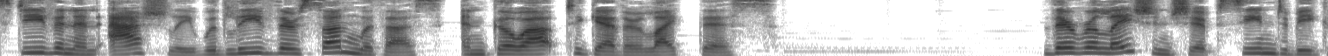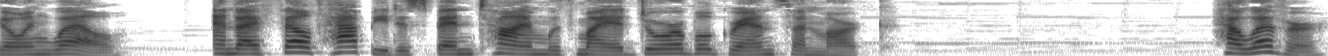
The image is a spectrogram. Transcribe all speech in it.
Stephen and Ashley would leave their son with us and go out together like this. Their relationship seemed to be going well, and I felt happy to spend time with my adorable grandson Mark. However,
